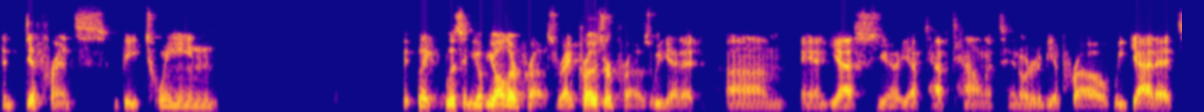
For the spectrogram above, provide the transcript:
the difference between like listen you, you all are pros right? Pros are pros we get it. Um, and yes you, you have to have talent in order to be a pro we get it.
